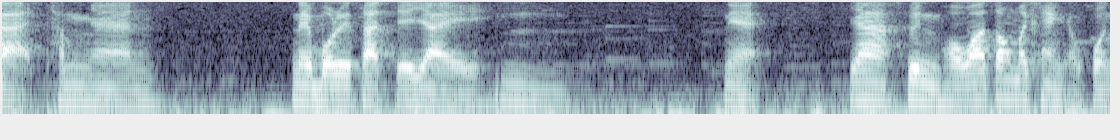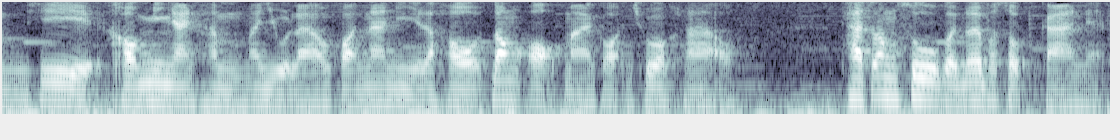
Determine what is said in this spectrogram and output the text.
กาสทำงานในบริษัทใหญ่อืมๆเนี่ยยากขึ้นเพราะว่าต้องมาแข่งกับคนที่เขามีงานทำมาอยู่แล้วก่อนหน้านี้แล้วเขาต้องออกมาก่อนชั่วคราว ถ้าต้องสู้กันด้วยประสบการณ์เนี่ย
